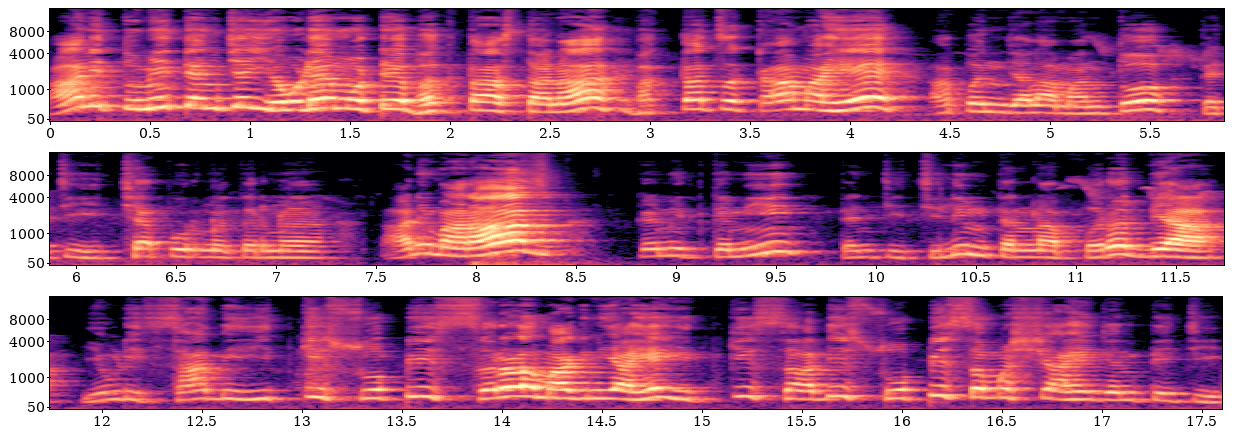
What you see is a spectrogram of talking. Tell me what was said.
आणि तुम्ही त्यांचे एवढे मोठे भक्त असताना भक्ताचं काम आहे आपण ज्याला मानतो त्याची इच्छा पूर्ण करणं. आणि महाराज कमीत कमी त्यांची चिलीम त्यांना परत द्या. एवढी साधी इतकी सोपी सरळ मागणी आहे इतकी साधी सोपी समस्या आहे जनतेची.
